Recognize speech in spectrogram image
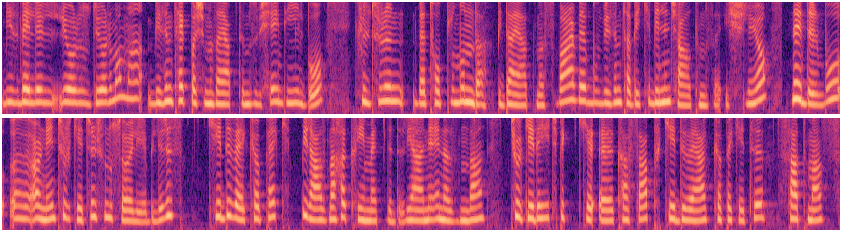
biz belirliyoruz diyorum ama bizim tek başımıza yaptığımız bir şey değil bu. Kültürün ve toplumun da bir dayatması var ve bu bizim tabii ki bilinçaltımıza işliyor. Nedir bu? Ee, örneğin Türkiye için şunu söyleyebiliriz kedi ve köpek biraz daha kıymetlidir. Yani en azından Türkiye'de hiçbir ke- e, kasap kedi veya köpek eti satmaz.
